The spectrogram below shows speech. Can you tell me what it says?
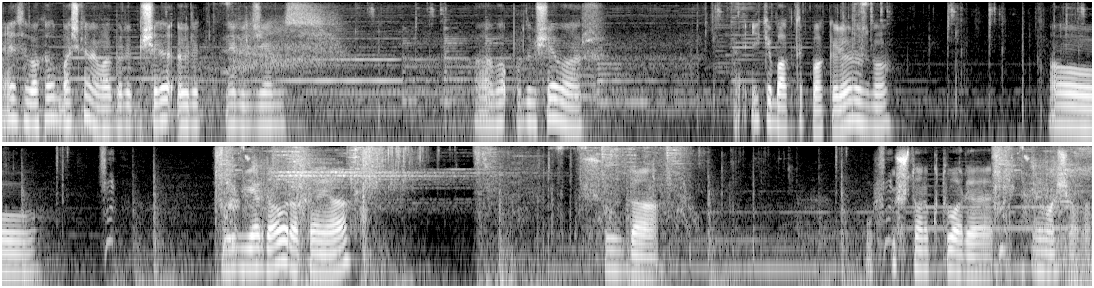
Neyse bakalım başka ne var? Böyle bir şeyler öğrenebileceğimiz. Aa bak burada bir şey var. Ya, iyi ki baktık bak görüyorsunuz mu? Oo. Burada bir yer daha var hatta ya. Şurada. Uf, üç tane kutu var ya. Ey maşallah.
